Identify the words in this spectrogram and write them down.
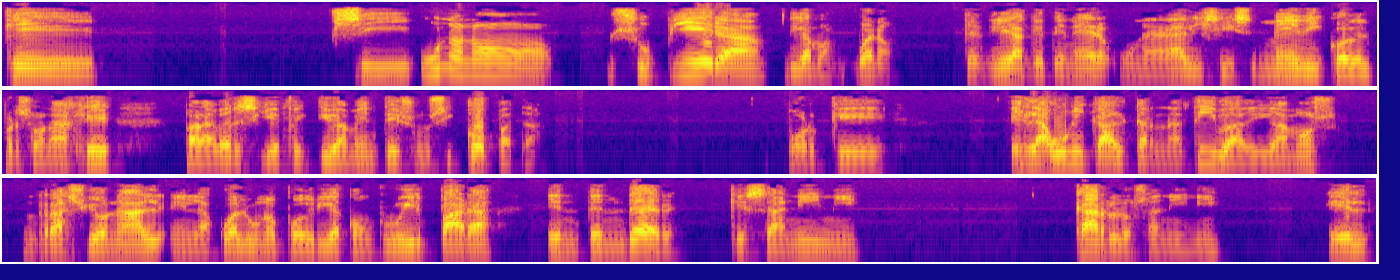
que si uno no supiera, digamos, bueno, tendría que tener un análisis médico del personaje para ver si efectivamente es un psicópata, porque es la única alternativa, digamos, racional en la cual uno podría concluir para entender que Zanini, Carlos Zanini, el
